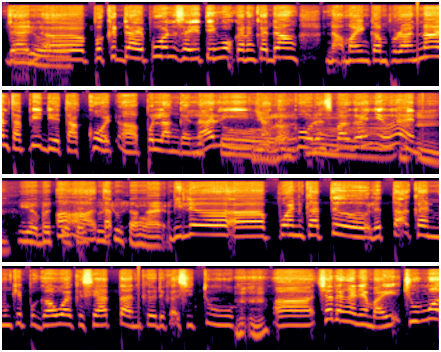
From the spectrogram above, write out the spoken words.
Dan Ya. uh, pekedai pun saya tengok kadang-kadang nak mainkan peranan tapi dia takut uh, pelanggan lari, nak tegur dan sebagainya kan. Mm-mm. ya betul saya setuju tap- sangat Bila uh, puan kata letakkan mungkin pegawai kesihatan ke dekat situ Mm-mm. uh, cadangan yang baik cuma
